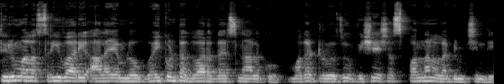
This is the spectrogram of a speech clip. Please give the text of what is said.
తిరుమల శ్రీవారి ఆలయంలో వైకుంఠ ద్వార దర్శనాలకు మొదటి రోజు విశేష స్పందన లభించింది.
